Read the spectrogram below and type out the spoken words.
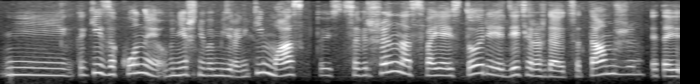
никакие законы внешнего мира, никакие маски. То есть совершенно своя история. Дети рождаются там же. Это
